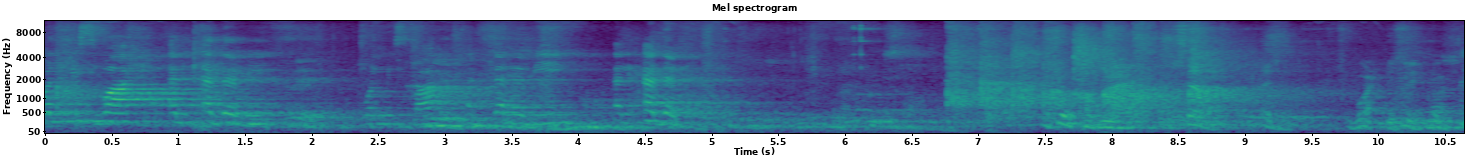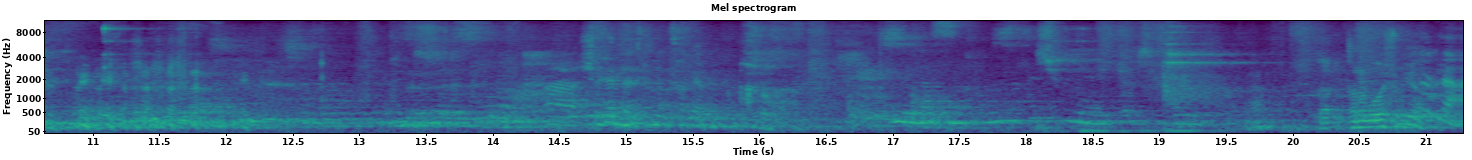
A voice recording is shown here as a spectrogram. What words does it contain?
والمصباح الأدبي. والمصباح الذهبي الادبي شوف معي؟ بوحدي آه، شهادات من قربوا شوية. لا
